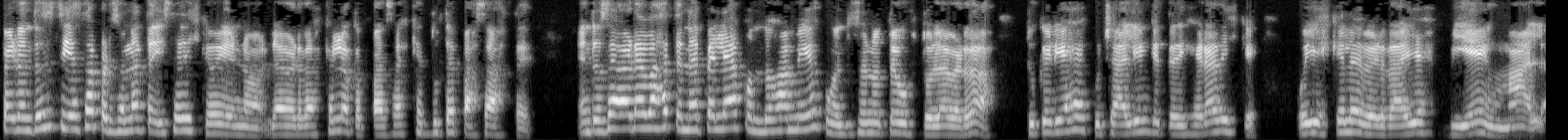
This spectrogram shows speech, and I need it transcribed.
Pero entonces si esa persona te dice, oye, no, la verdad es que lo que pasa es que tú te pasaste. Entonces ahora vas a tener pelea con dos amigas porque entonces no te gustó la verdad. Tú querías escuchar a alguien que te dijera, dije, oye, es que la verdad ella es bien mala.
